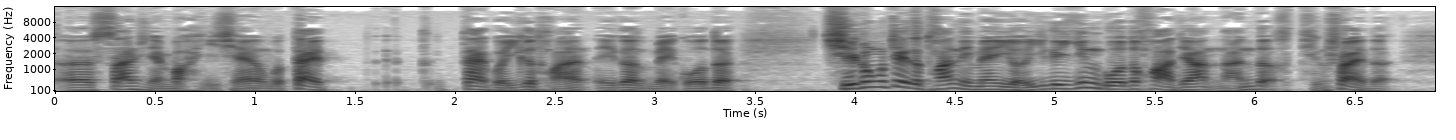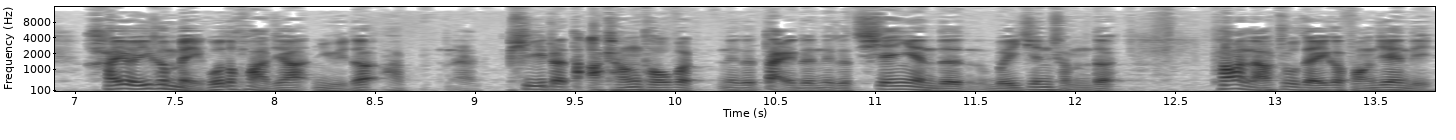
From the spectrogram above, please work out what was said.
呃，三十年吧，以前我带带过一个团，一个美国的，其中这个团里面有一个英国的画家，男的挺帅的，还有一个美国的画家，女的啊，披着大长头发，那个戴着那个鲜艳的围巾什么的，他们俩住在一个房间里。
